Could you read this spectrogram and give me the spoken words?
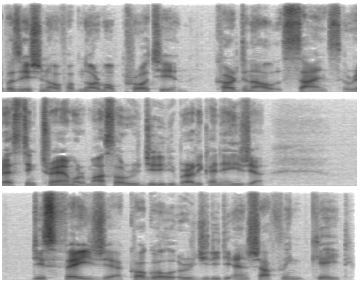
deposition of abnormal protein. Cardinal signs resting tremor, muscle rigidity, bradykinesia, dysphagia, cogwheel rigidity, and shuffling gait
